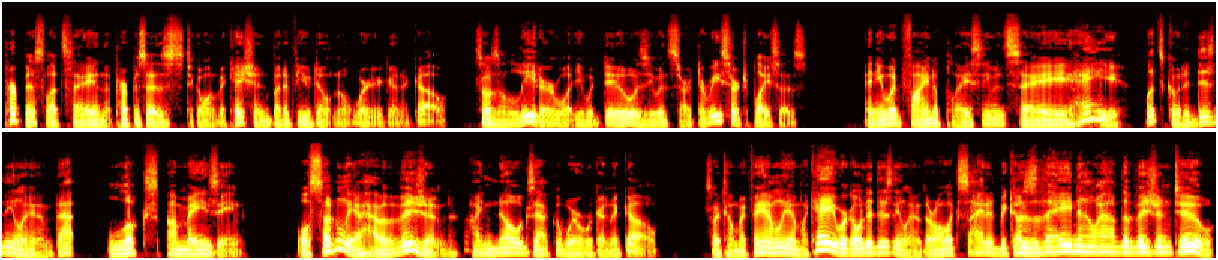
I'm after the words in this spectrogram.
purpose, let's say, and the purpose is to go on vacation. But if you don't know where you're going to go, so as a leader, what you would do is you would start to research places and you would find a place and you would say, Hey, let's go to Disneyland. That looks amazing. Well, suddenly I have a vision. I know exactly where we're going to go. So I tell my family, I'm like, hey, we're going to Disneyland. They're all excited because they now have the vision too.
